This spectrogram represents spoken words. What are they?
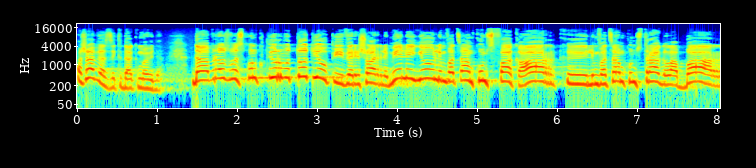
Așa avea să zic dacă mă vedea. Dar vreau să vă spun că pe urmă tot eu pe verișoarele mele, eu le învățam cum să fac arc, le învățam cum să trag la bar,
